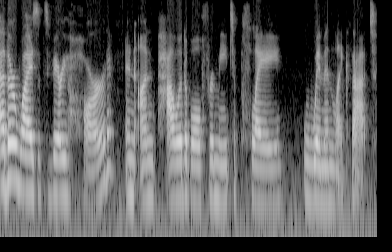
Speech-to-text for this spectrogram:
otherwise it's very hard and unpalatable for me to play women like that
